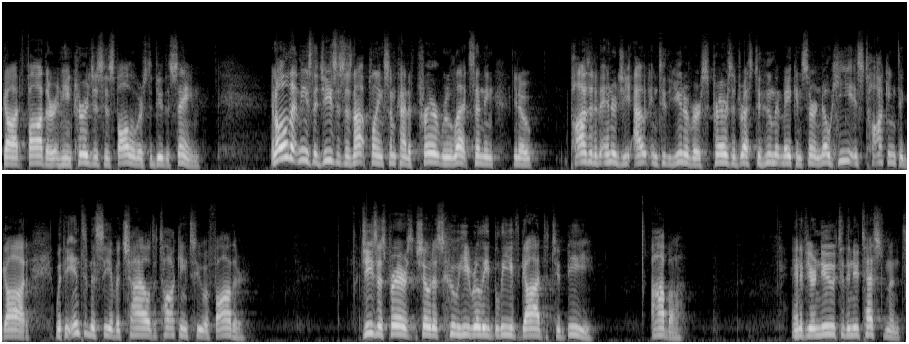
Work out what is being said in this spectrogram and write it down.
God Father, and he encourages his followers to do the same. And all that means that Jesus is not playing some kind of prayer roulette, sending, you know, positive energy out into the universe, prayers addressed to whom it may concern. No, he is talking to God with the intimacy of a child talking to a father. Jesus' prayers showed us who he really believed God to be Abba. And if you're new to the New Testament,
